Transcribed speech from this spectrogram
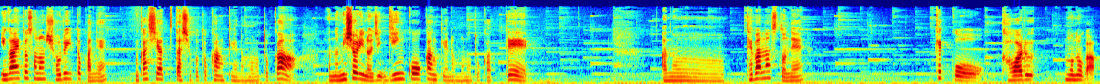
意外とその書類とかね昔やってた仕事関係のものとかあの未処理の銀行関係のものとかってあのー、手放すとね結構変わるものが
